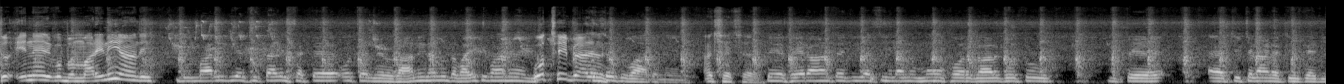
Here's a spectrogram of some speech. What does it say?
ਤੋ ਇਹਨੇ ਕੋਈ ਬਿਮਾਰੀ ਨਹੀਂ ਆਉਂਦੀ ਬਿਮਾਰੀ ਦੀ ਅਸੀਂ ਪਹਿਲੀ ਸੱਟੇ ਉੱਤੇ ਨਿਰਗਾਨ ਇਹਨਾਂ ਨੂੰ ਦਵਾਈ ਪਿਵਾਣੇ ਆ ਜੀ। ਉੱਥੇ ਹੀ ਪਿਆ ਦਿੰਦੇ ਉੱਥੇ ਦਿੰਦੇ ਹਾਂ। ਅੱਛਾ ਅੱਛਾ। ਤੇ ਫਿਰ ਆਣ ਤੇ ਜੀ ਅਸੀਂ ਇਹਨਾਂ ਨੂੰ ਮੂੰਹ ਖੋਰ ਗਾਲ ਗੋਟੂ ਤੇ ਇਹ ਚਿਚੜਾਂ ਦੇ ਟੀਕੇ ਜੀ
